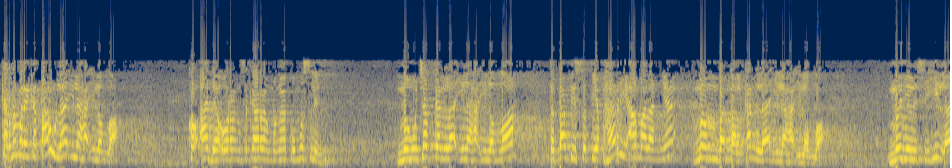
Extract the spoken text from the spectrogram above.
Karena mereka tahu la ilaha illallah. Kok ada orang sekarang mengaku muslim? Mengucapkan la ilaha illallah tetapi setiap hari amalannya membatalkan la ilaha illallah. Menyelisihi la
